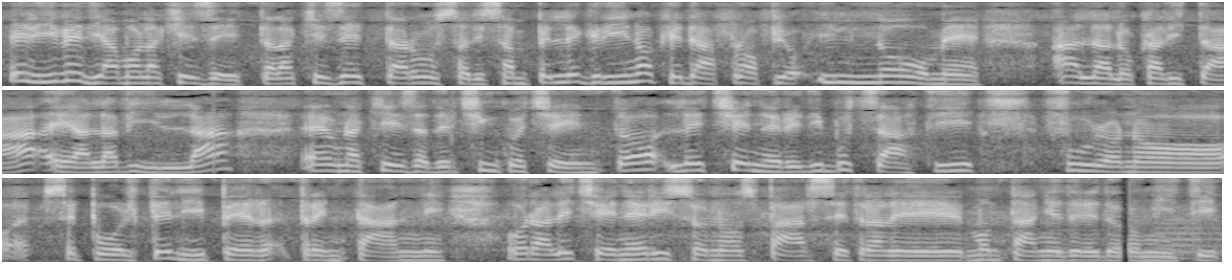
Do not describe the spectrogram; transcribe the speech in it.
e lì vediamo la chiesetta, la chiesetta rossa di San Pellegrino che dà proprio il nome alla località e alla villa, è una chiesa del Cinquecento, le ceneri di Buzzati furono furono sepolte lì per 30 anni. Ora le ceneri sono sparse tra le montagne delle Dolomiti.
